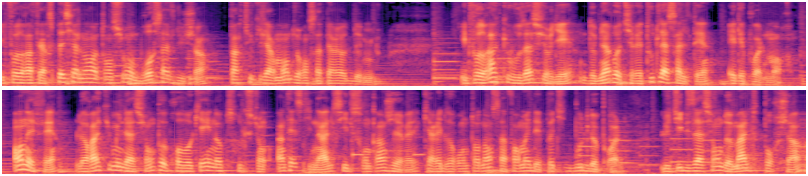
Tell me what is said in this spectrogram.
Il faudra faire spécialement attention au brossage du chat, particulièrement durant sa période de mue il faudra que vous assuriez de bien retirer toute la saleté et les poils morts. En effet, leur accumulation peut provoquer une obstruction intestinale s'ils sont ingérés car ils auront tendance à former des petites boules de poils. L'utilisation de malt pour chat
